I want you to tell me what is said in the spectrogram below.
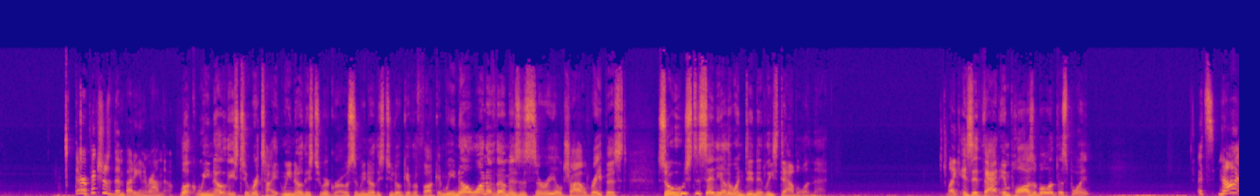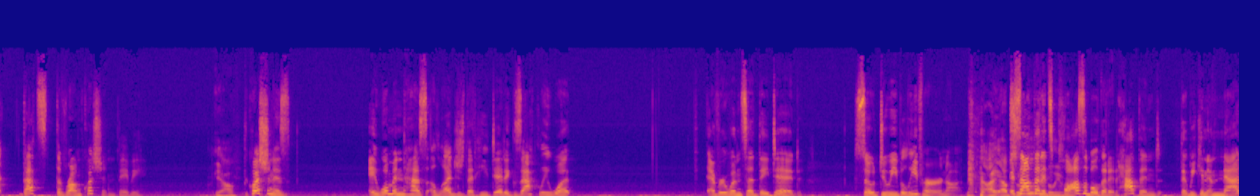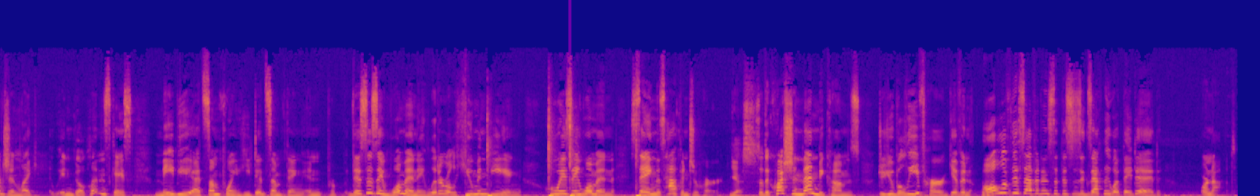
There are pictures of them buddying around, though. look, we know these two were tight, and we know these two are gross, and we know these two don't give a fuck, and we know one of them is a serial child rapist. So who's to say the other one didn't at least dabble in that? Like, is it that implausible at this point? It's not. That's the wrong question, baby. Yeah. The question is a woman has alleged that he did exactly what everyone said they did. So do we believe her or not? I absolutely It's not that it's believe her. plausible that it happened, that we can imagine, like in Bill Clinton's case, maybe at some point he did something. And this is a woman, a literal human being, who is a woman saying this happened to her. Yes. So the question then becomes do you believe her given all of this evidence that this is exactly what they did or not?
